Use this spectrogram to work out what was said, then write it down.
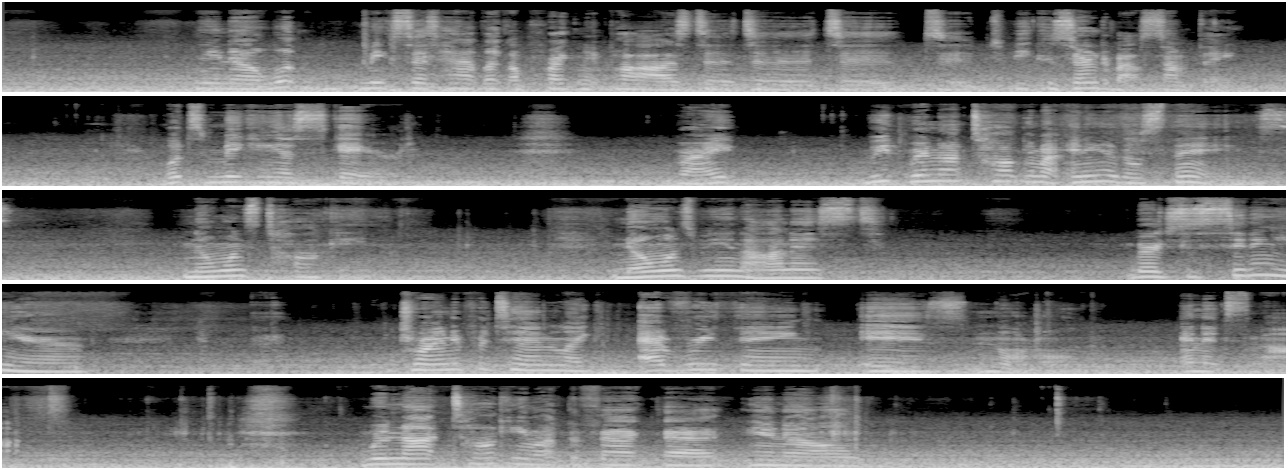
you know, what makes us have like a pregnant pause to, to, to, to, to be concerned about something? What's making us scared? Right? We, we're not talking about any of those things. No one's talking. No one's being honest. We're just sitting here trying to pretend like everything is normal, and it's not. We're not talking about the fact that, you know,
